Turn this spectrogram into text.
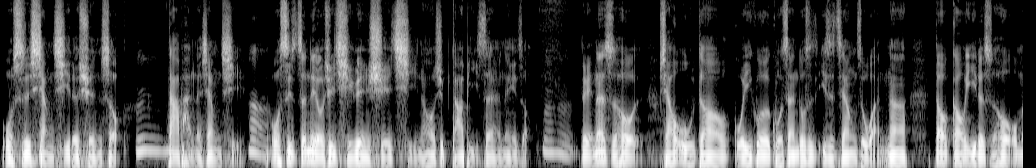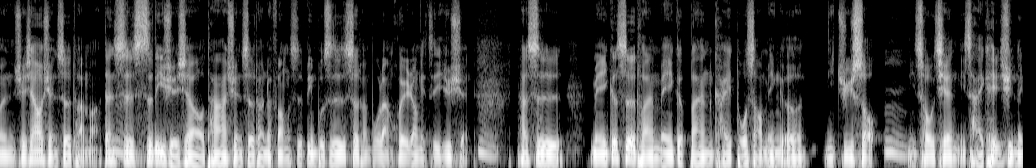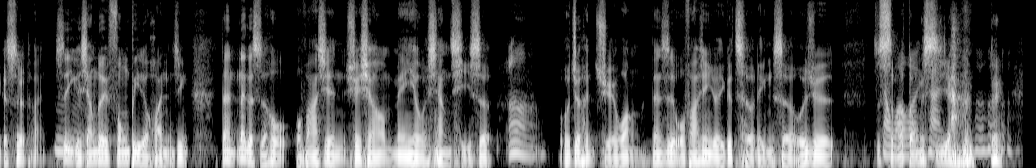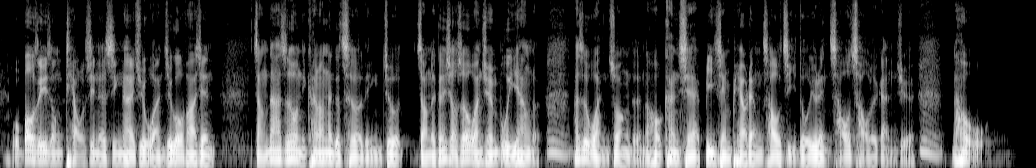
我是象棋的选手，嗯，大盘的象棋，嗯，我是真的有去棋院学棋，然后去打比赛的那一种，嗯，对，那时候小五到国一、国二、国三都是一直这样子玩。那到高一的时候，我们学校要选社团嘛，但是私立学校他选社团的方式并不是社团博览会让你自己去选，嗯，他是每一个社团每一个班开多少名额。你举手，嗯，你抽签，你才可以去那个社团，是一个相对封闭的环境。但那个时候，我发现学校没有象棋社，嗯，我就很绝望。但是我发现有一个扯铃社，我就觉得这什么东西啊？对，我抱着一种挑衅的心态去玩，结果我发现长大之后，你看到那个扯铃就长得跟小时候完全不一样了。嗯，它是碗状的，然后看起来比以前漂亮超级多，有点潮潮的感觉。嗯，然后。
